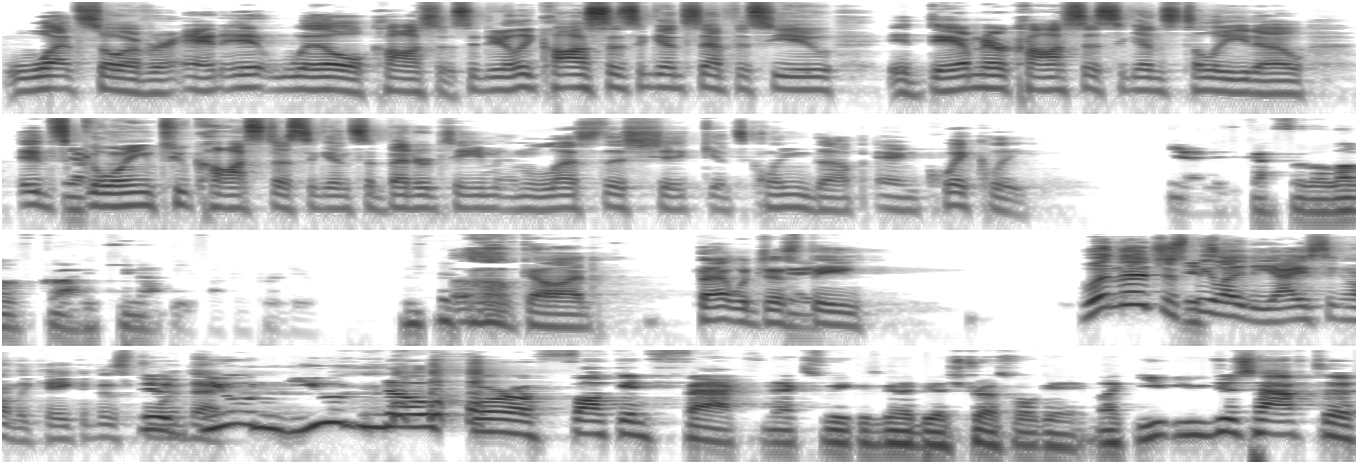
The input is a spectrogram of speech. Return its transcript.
whatsoever, and it will cost us. It nearly cost us against FSU. It damn near cost us against Toledo. It's Yep. going to cost us against a better team unless this shit gets cleaned up and quickly. Yeah, for the love of God, it cannot be fucking Purdue. Oh God, that would just Okay. be. Wouldn't that just be like the icing on the cake at this Dude, point? That you you know for a fucking fact next week is going to be a stressful game. Like you, you just have to.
